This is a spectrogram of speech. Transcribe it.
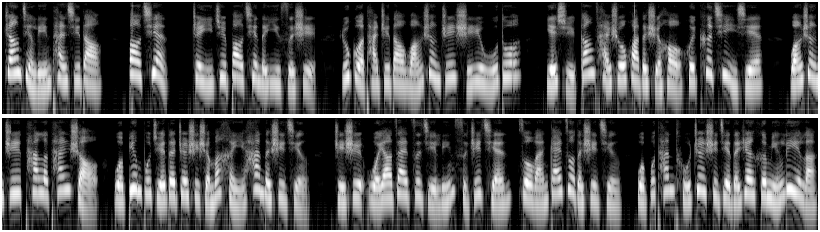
张景林叹息道：“抱歉。”这一句抱歉的意思是，如果他知道王胜之时日无多，也许刚才说话的时候会客气一些。王胜之摊了摊手：“我并不觉得这是什么很遗憾的事情。”只是我要在自己临死之前做完该做的事情，我不贪图这世界的任何名利了。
